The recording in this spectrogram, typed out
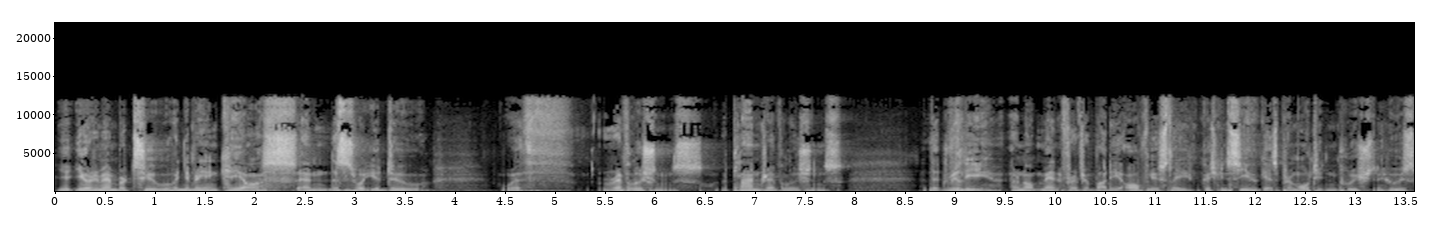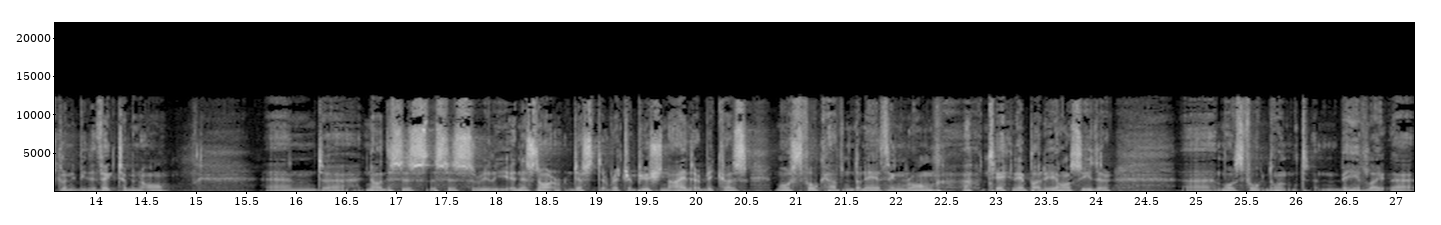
You, you remember too, when you bring in chaos, and this is what you do with revolutions, the planned revolutions, that really are not meant for everybody, obviously, because you can see who gets promoted and pushed and who's going to be the victim and all. And uh, no, this is this is really, and it's not just retribution either, because most folk haven't done anything wrong to anybody else either. Uh, most folk don't behave like that.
